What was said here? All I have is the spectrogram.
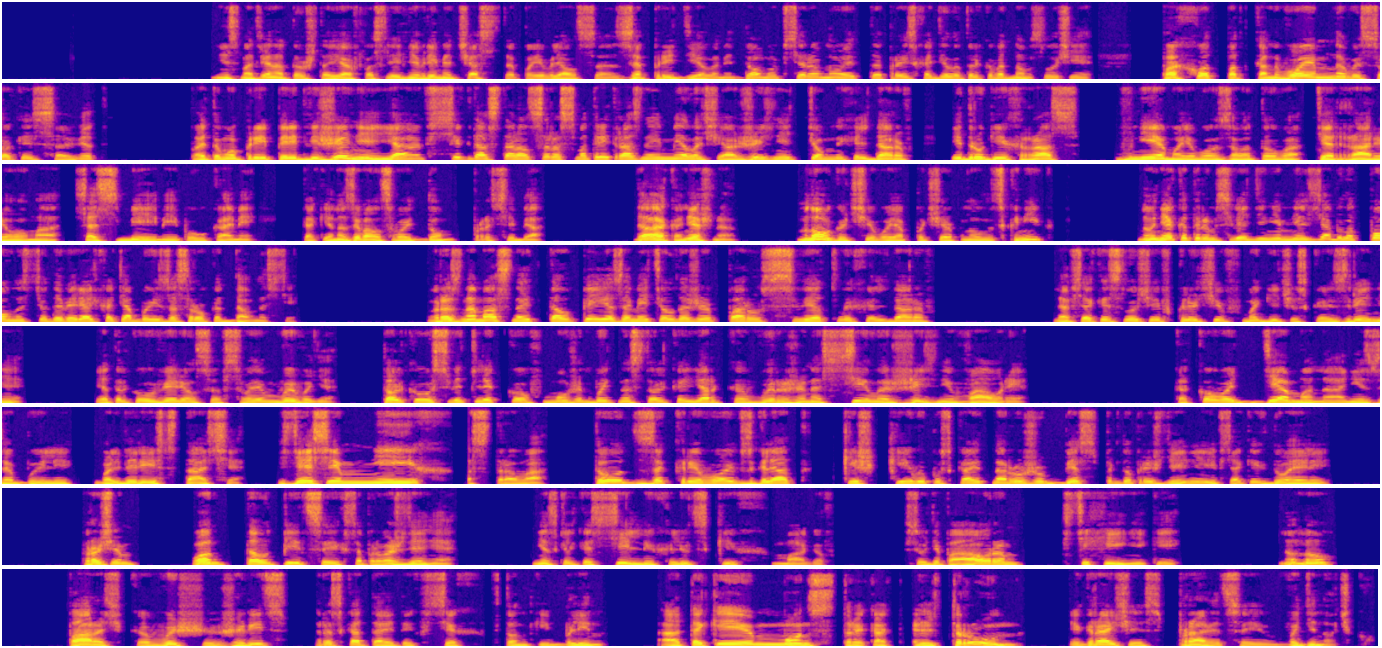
Несмотря на то, что я в последнее время часто появлялся за пределами дома, все равно это происходило только в одном случае – поход под конвоем на высокий совет. Поэтому при передвижении я всегда старался рассмотреть разные мелочи о жизни темных эльдаров и других рас вне моего золотого террариума со змеями и пауками, как я называл свой дом про себя. Да, конечно, много чего я почерпнул из книг, но некоторым сведениям нельзя было полностью доверять хотя бы из-за срока давности. В разномастной толпе я заметил даже пару светлых эльдаров, на всякий случай, включив магическое зрение, я только уверился в своем выводе. Только у светляков может быть настолько ярко выражена сила жизни в ауре. Какого демона они забыли в Альверистасе? Здесь им не их острова. Тут за кривой взгляд кишки выпускает наружу без предупреждения и всяких дуэлей. Впрочем, вон толпится их сопровождение. Несколько сильных людских магов. Судя по аурам, стихийники. Ну-ну. Парочка высших жриц раскатает их всех в тонкий блин. А такие монстры, как Эльтрун, играючи справиться и в одиночку.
